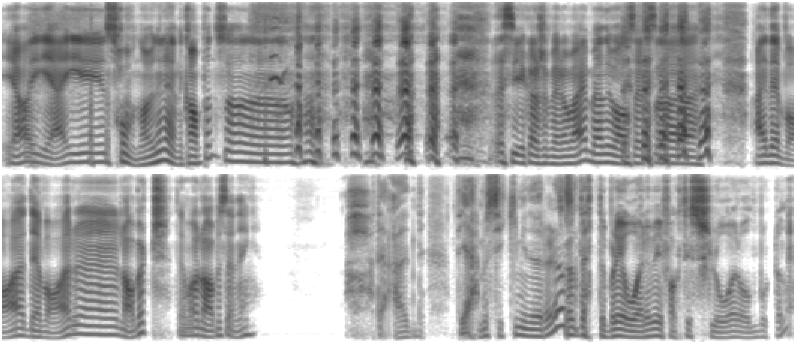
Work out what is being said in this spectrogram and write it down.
Ja, jeg sovna under ene kampen, så Det sier kanskje mer om meg, men uansett, så Nei, det var, det var eh, labert. Det var laber stemning. Ah, Det er, det er musikk i mine ører. Altså. Skal dette bli året vi faktisk slår Odd borte? da?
